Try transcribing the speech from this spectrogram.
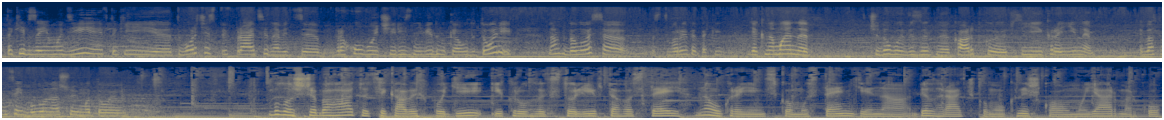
в такій взаємодії, в такій е, творчій співпраці, навіть е, враховуючи різні відгуки аудиторії, нам вдалося створити такий, як на мене, чудовою візитною карткою всієї країни. І власне це і було нашою метою. Було ще багато цікавих подій і круглих столів та гостей на українському стенді на Білградському книжковому ярмарку,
